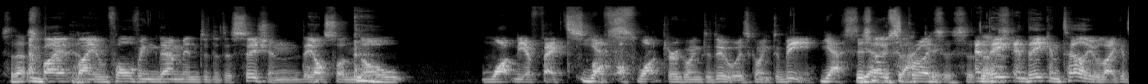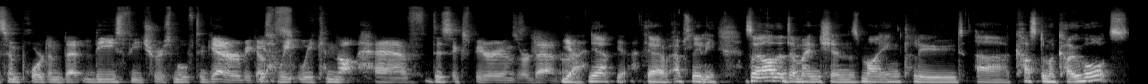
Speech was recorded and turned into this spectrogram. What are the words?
So that's And by by involving them into the decision, they also know what the effects of- Yes. of, what they're going to do is going to be. yes, there's Yeah, no exactly. surprises. And they and they can tell you like it's important that these features move together because Yes. we, we cannot have this experience or that. right? yeah, Yeah, yeah. yeah, absolutely. So other dimensions might include uh, customer cohorts.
